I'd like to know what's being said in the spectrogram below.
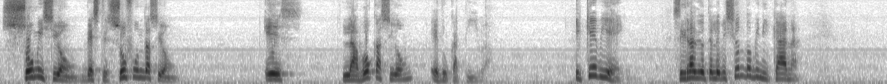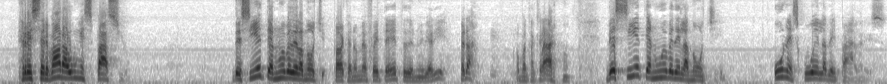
su misión desde su fundación es la vocación educativa. Y qué bien si Radio Televisión Dominicana reservara un espacio de 7 a 9 de la noche, para que no me afecte este de 9 a 10, ¿verdad? Como está claro. De 7 a 9 de la noche, una escuela de padres,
